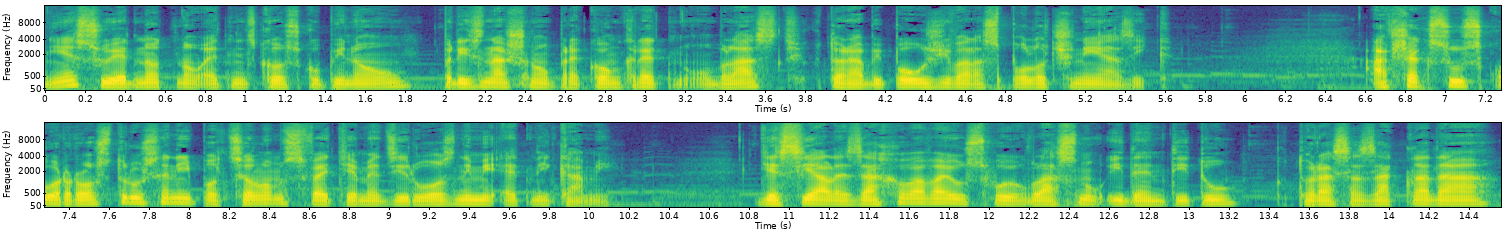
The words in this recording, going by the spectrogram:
nie sú jednotnou etnickou skupinou, priznačnou pre konkrétnu oblasť, ktorá by používala spoločný jazyk. Avšak sú skôr roztrúsení po celom svete medzi rôznymi etnikami, kde si ale zachovávajú svoju vlastnú identitu, ktorá sa zakladá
